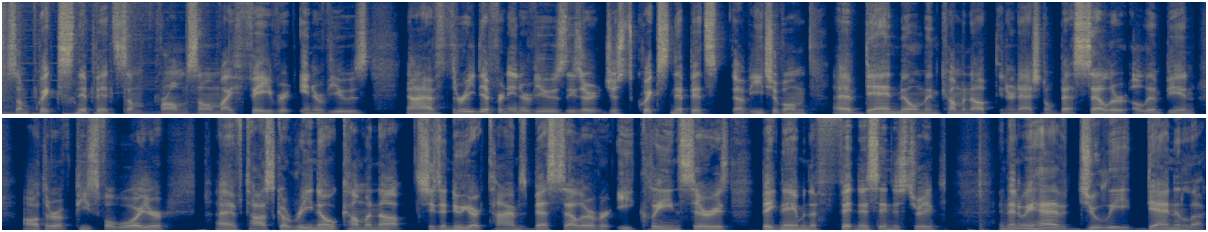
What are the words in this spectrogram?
some quick snippets some, from some of my favorite interviews. Now, I have three different interviews. These are just quick snippets of each of them. I have Dan Millman coming up, international bestseller, Olympian, author of Peaceful Warrior. I have Tosca Reno coming up. She's a New York Times bestseller of her Eat Clean series, big name in the fitness industry. And then we have Julie Daniluk,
